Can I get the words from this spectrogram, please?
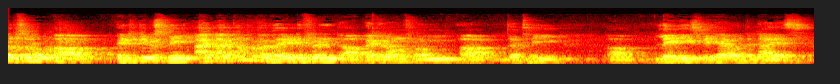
also uh, introduced me, I, I come from a very different uh, background from uh, the three uh, ladies we have on the dais.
